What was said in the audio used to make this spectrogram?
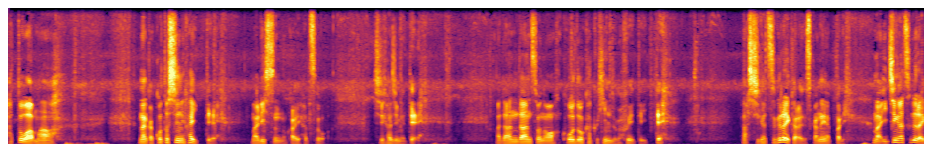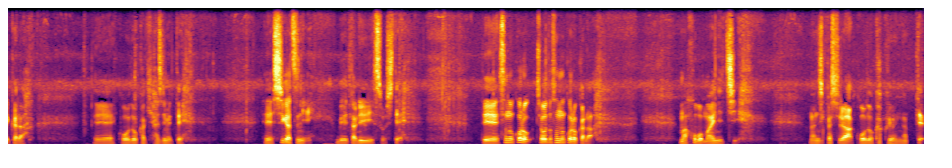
あとはまあ、なんか今年に入って、まあ LISTEN の開発をし始めて、まあ、だんだんそのコードを書く頻度が増えていって、まあ、4月ぐらいからですかね、やっぱり。まあ1月ぐらいから、えー、コードを書き始めて、え4月にベータリリースをしてでその頃ちょうどその頃からまあほぼ毎日何時かしらコードを書くようになって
